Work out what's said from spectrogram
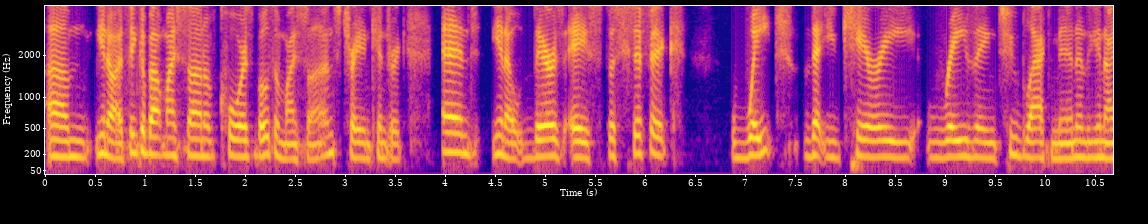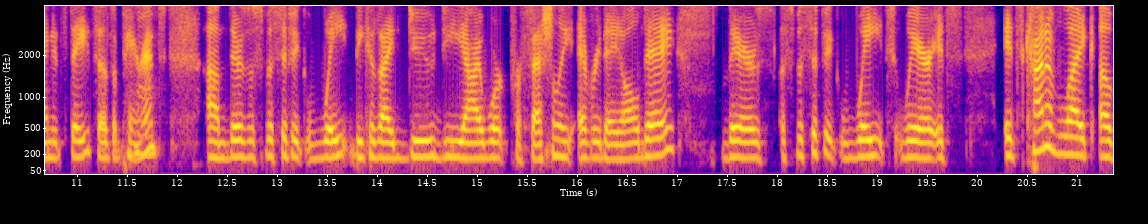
Um, you know, I think about my son, of course, both of my sons, Trey and Kendrick, and you know, there's a specific weight that you carry raising two black men in the united states as a mm-hmm. parent mm-hmm. um, there's a specific weight because i do di work professionally every day all day there's a specific weight where it's it's kind of like a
